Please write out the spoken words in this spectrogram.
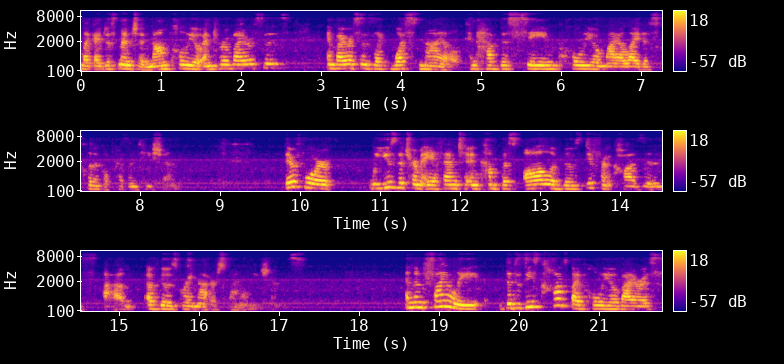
Like I just mentioned, non-polio enteroviruses and viruses like West Nile can have the same poliomyelitis clinical presentation. Therefore, we use the term AFM to encompass all of those different causes um, of those gray matter spinal lesions. And then finally, the disease caused by poliovirus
